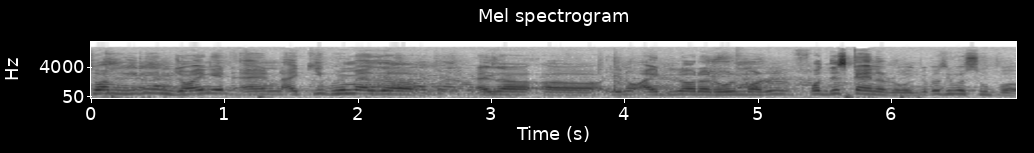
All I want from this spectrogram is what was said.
So I am really enjoying it and I keep him as a as a you know idol और a role model for this kind of role because he? Was super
